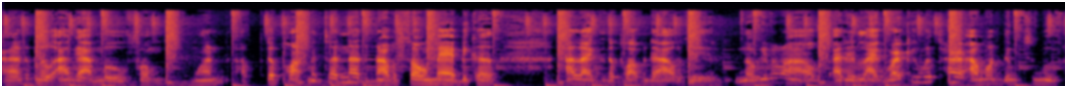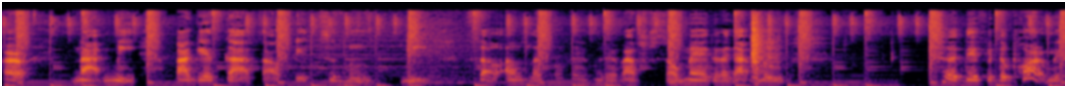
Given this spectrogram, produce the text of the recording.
out of the blue, I got moved from one department to another. And I was so mad because I liked the department that I was in. No, get me wrong, I didn't like working with her. I wanted them to move her, not me. But I guess God saw fit to move me. So I was like, okay, whatever. I was so mad that I got moved to a different department.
